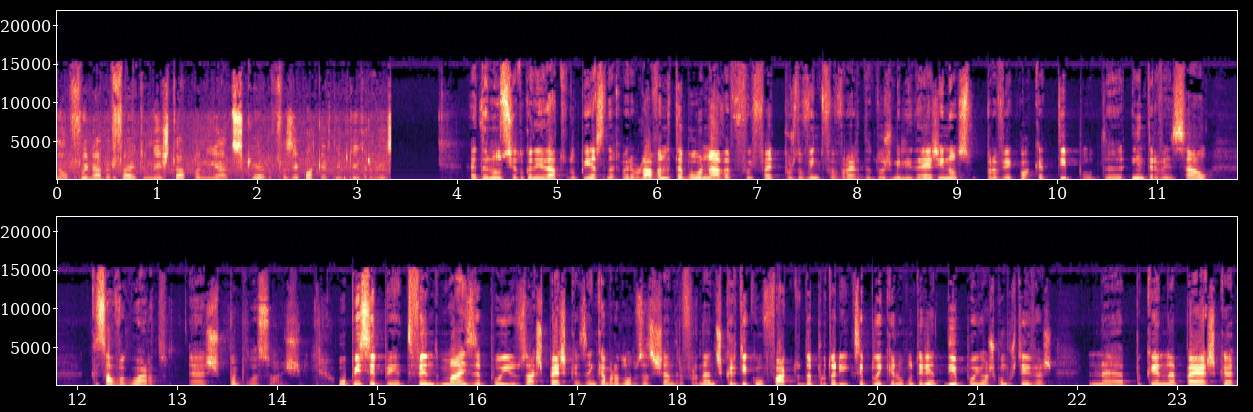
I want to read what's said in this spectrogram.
não foi nada feito, nem está planeado sequer fazer qualquer tipo de intervenção. A denúncia do candidato do PS na Ribeira Brava, na Taboa, nada foi feito depois do 20 de fevereiro de 2010 e não se prevê qualquer tipo de intervenção que salvaguarde as populações. O PCP defende mais apoios às pescas em Câmara de Lobos. Alexandre Fernandes criticou o facto da portaria que se aplica no continente de apoio aos combustíveis na pequena pesca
